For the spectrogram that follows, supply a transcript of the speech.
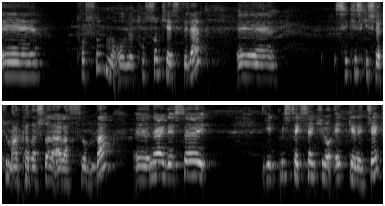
Ee, tosun mu oluyor? Tosun kestiler. Ee, 8 kişiyle tüm arkadaşlar arasında. Ee, neredeyse 70-80 kilo et gelecek.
